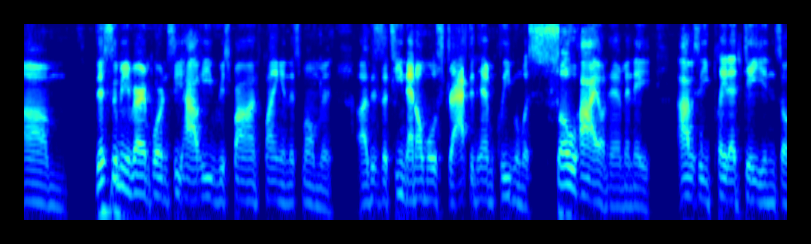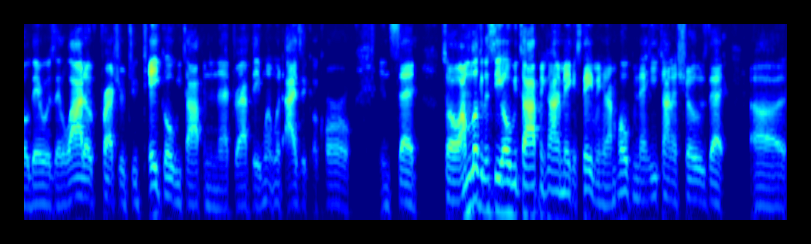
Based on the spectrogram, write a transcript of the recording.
um this is to be very important to see how he responds playing in this moment. Uh, this is a team that almost drafted him. Cleveland was so high on him, and they obviously played at Dayton, so there was a lot of pressure to take Obi Toppin in that draft. They went with Isaac Okoro instead. So I'm looking to see Obi Toppin kind of make a statement here. I'm hoping that he kind of shows that, uh,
